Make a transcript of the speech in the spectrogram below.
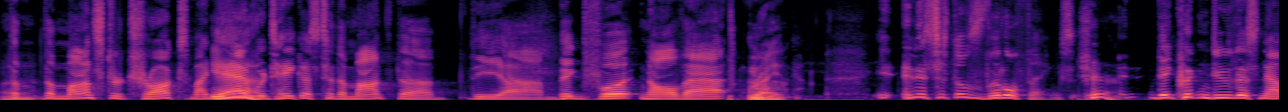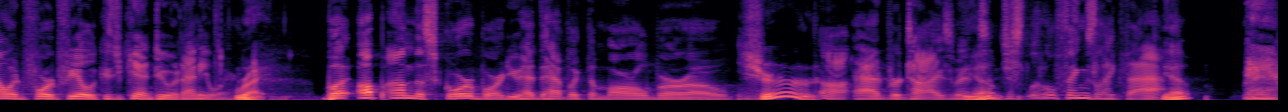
the, Uh, the monster trucks. My dad Yeah. would take us to the mon- the the uh, Bigfoot and all that. Oh, Right. And it's just those little things. Sure. They couldn't do this now in Ford Field because you can't do it anywhere. right. But up on the scoreboard, you had to have like the Marlboro Sure. uh, advertisements Yep. and just little things like that. Yep. Man.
